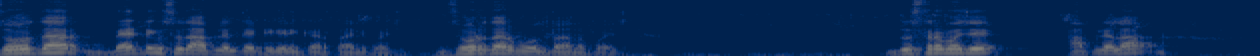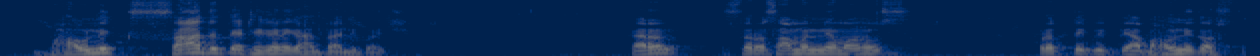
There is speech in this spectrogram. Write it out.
जोरदार बॅटिंगसुद्धा आपल्याला त्या ठिकाणी करता आली पाहिजे. जोरदार बोलता आलं पाहिजे. दुसरं म्हणजे आपल्याला भावनिक साध त्या ठिकाणी घालता आली पाहिजे. कारण सर्वसामान्य माणूस प्रत्येक व्यक्ती हा भावनिक असतो.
